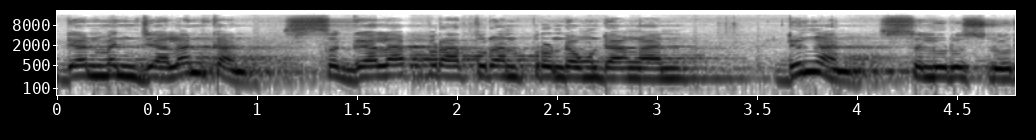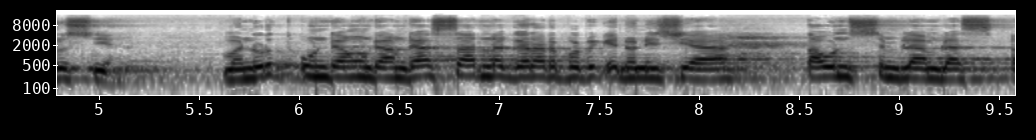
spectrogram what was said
dan menjalankan segala peraturan perundang-undangan dengan seluruh-seluruhnya menurut Undang-Undang Dasar Negara Republik Indonesia tahun 1945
